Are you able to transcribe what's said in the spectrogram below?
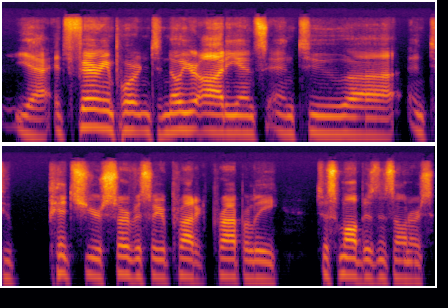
Yeah, it's very important to know your audience and to uh, and to pitch your service or your product properly to small business owners,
